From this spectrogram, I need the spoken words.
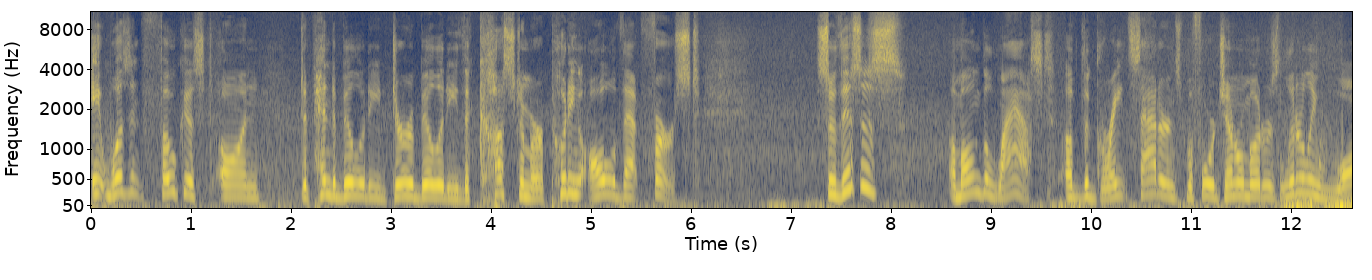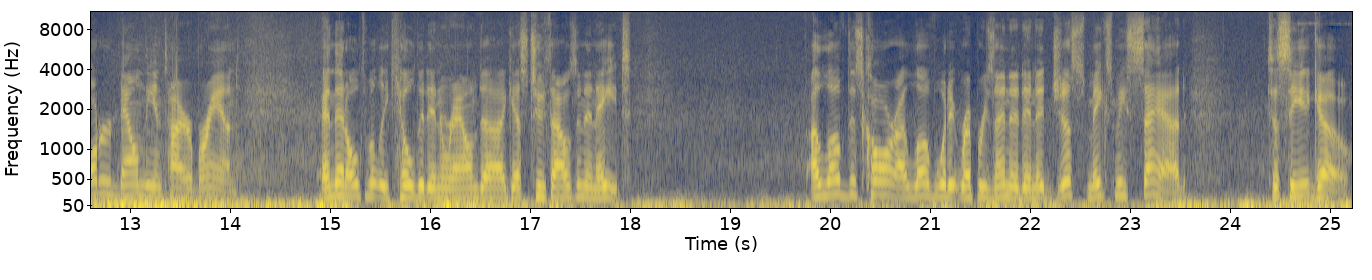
it wasn't focused on dependability, durability, the customer, putting all of that first. So this is among the last of the great Saturns before General Motors literally watered down the entire brand and then ultimately killed it in around, uh, I guess, 2008. I love this car. I love what it represented, and it just makes me sad to see it go.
